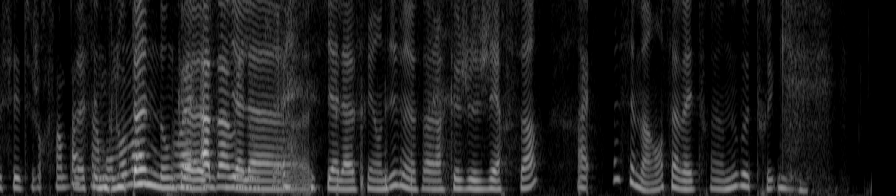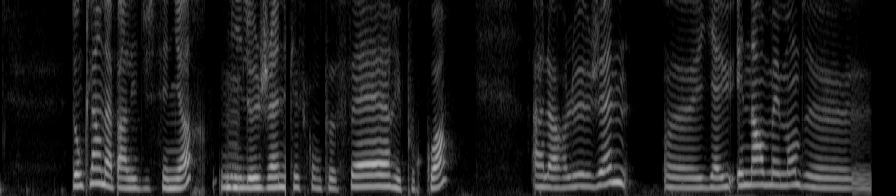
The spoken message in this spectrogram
C'est toujours sympa. Bah, c'est une gloutonne, donc ah bah s'il y, si y, a la friandise, il va falloir que je gère ça c'est marrant, ça va être un nouveau truc. Donc là, on a parlé du senior, mais mm. le jeune, qu'est-ce qu'on peut faire et pourquoi? Alors, le jeune, euh, il y a eu énormément de,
